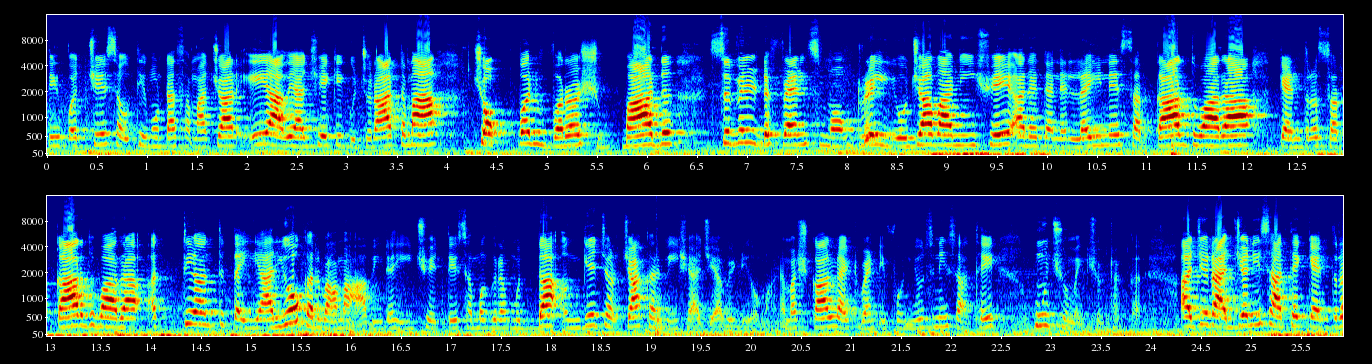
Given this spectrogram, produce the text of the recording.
તે વચ્ચે સૌથી મોટા સમાચાર એ આવ્યા છે કે ગુજરાતમાં ચોપન વર્ષ બાદ સિવિલ ડિફેન્સ મોક ડ્રિલ યોજાવાની છે અને તેને લઈને સરકાર દ્વારા, કેન્દ્ર સરકાર દ્વારા અત્યંત તૈયારીઓ કરવામાં આવી રહી છે. તે સમગ્ર મુદ્દા અંગે ચર્ચા કરવી છે આજે આ વિડીયોમાં. નમસ્કાર લાઈટ ટ્વેન્ટી ફોર ન્યૂઝની સાથે હું છું મેક્ષુ ઠક્કર. આજે રાજ્યની સાથે કેન્દ્ર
